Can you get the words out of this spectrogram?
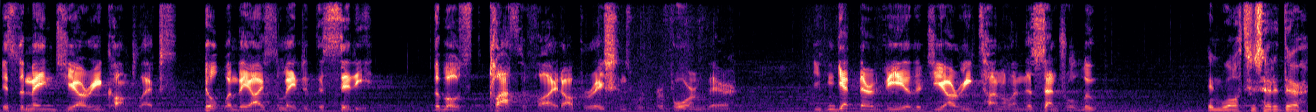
It's the main GRE complex, built when they isolated the city. The most classified operations were performed there. You can get there via the GRE tunnel and the central loop. And Waltz is headed there?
